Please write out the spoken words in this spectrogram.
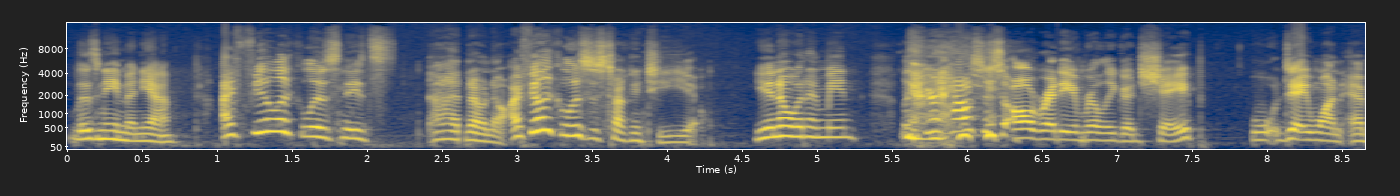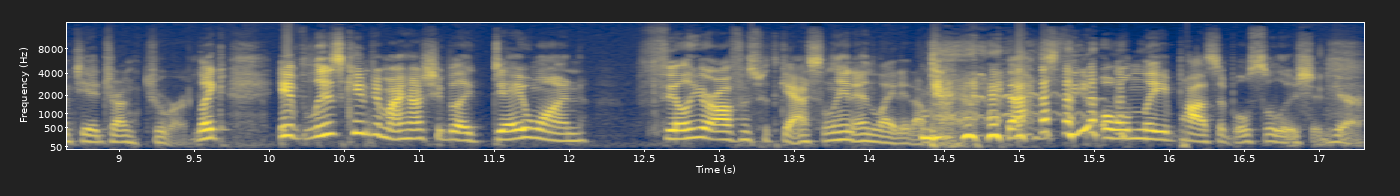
Liz Neiman, yeah. I feel like Liz needs. I don't know. I feel like Liz is talking to you. You know what I mean? Like your house is already in really good shape. Day one, empty a junk drawer. Like if Liz came to my house, she'd be like, day one, fill your office with gasoline and light it on fire. That's the only possible solution here.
